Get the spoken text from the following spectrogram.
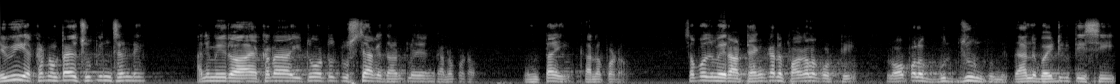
ఇవి ఎక్కడ ఉంటాయో చూపించండి అని మీరు ఎక్కడ ఇటు అటు చూస్తే అక్కడ దాంట్లో ఏం కనపడవు. ఉంటాయి కనపడవు. సపోజ్ మీరు ఆ టెంకని పగలగొట్టి లోపల గుజ్జు ఉంటుంది. దాన్ని బయటికి తీసి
